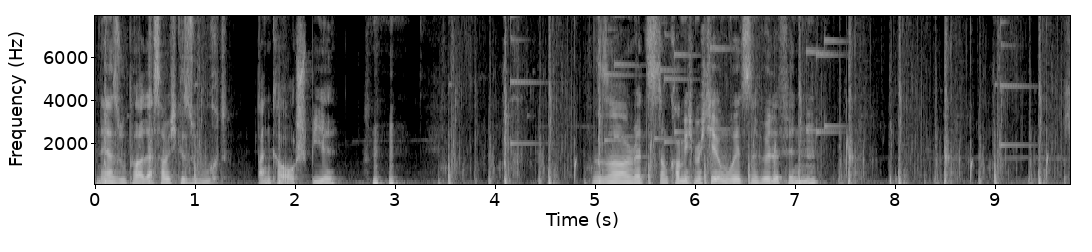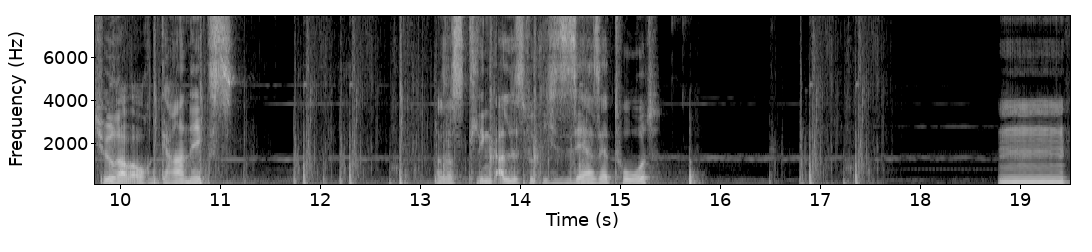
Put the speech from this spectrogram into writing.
Ja, super, das habe ich gesucht. Danke auch, Spiel. so, Redstone. Komm, ich möchte hier irgendwo jetzt eine Höhle finden. Ich höre aber auch gar nichts. Also das klingt alles wirklich sehr, sehr tot. Hm.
